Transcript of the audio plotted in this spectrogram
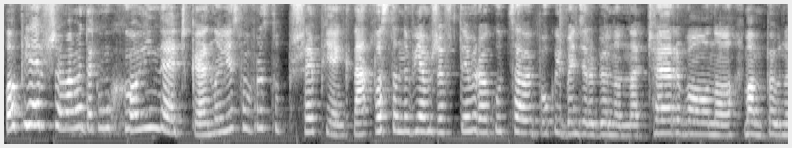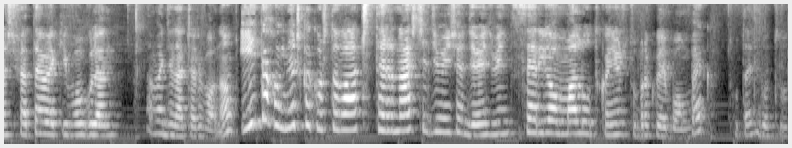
Po pierwsze mamy taką choineczkę, no jest po prostu przepiękna. Postanowiłam, że w tym roku cały pokój będzie robiony na czerwono, mam pełno światełek i w ogóle no będzie na czerwono. I ta choineczka kosztowała 14,99, więc serio malutko. Nie wiem, czy tu brakuje bombek tutaj, bo tu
